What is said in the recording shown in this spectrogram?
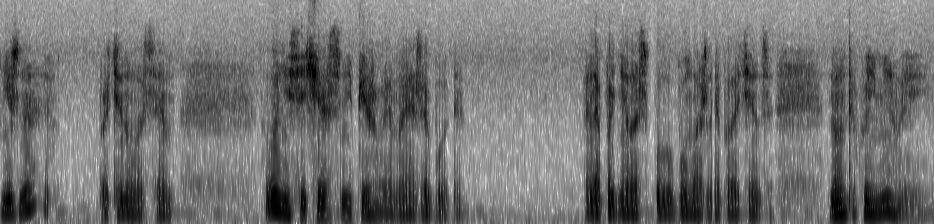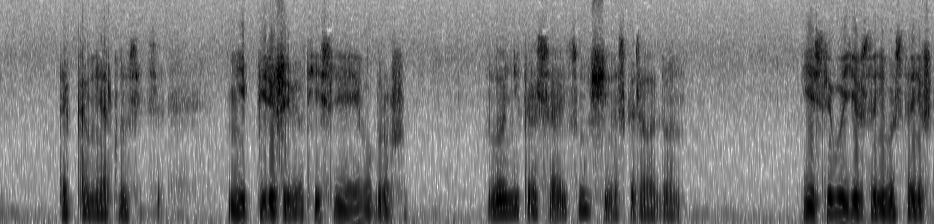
«Не знаю», — протянула Сэм. «Лони сейчас не первая моя забота». Она подняла с полу бумажное полотенце. «Но он такой милый, так ко мне относится. Не переживет, если я его брошу». «Лони красавец мужчина», — сказала Дон. Если выйдешь за него, станешь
